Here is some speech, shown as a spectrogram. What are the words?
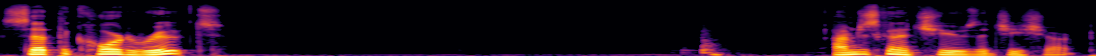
Set the chord root. I'm just going to choose a G sharp.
